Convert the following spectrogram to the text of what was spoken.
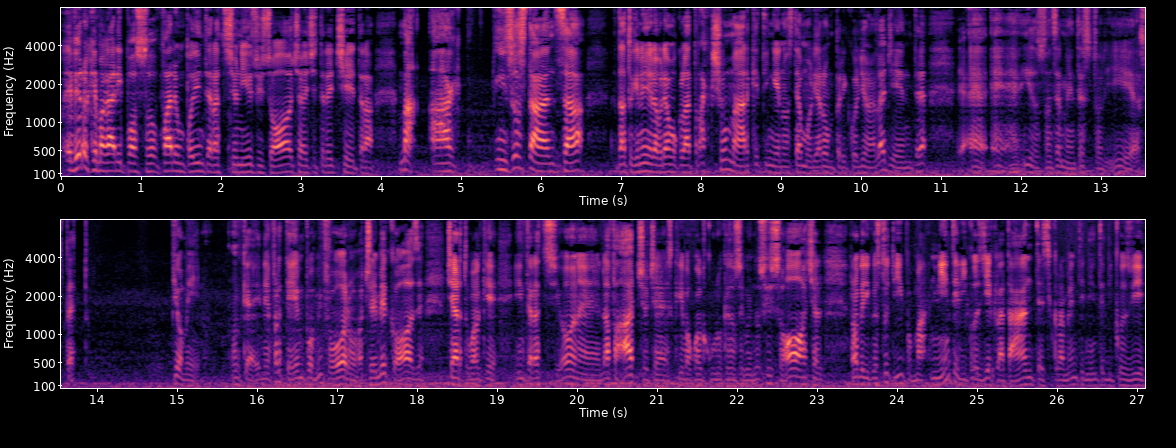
è vero che magari posso fare un po' di interazioni sui social, eccetera, eccetera, ma ah, in sostanza, dato che noi lavoriamo con la traction marketing e non stiamo lì a rompere i coglioni alla gente, eh, eh, io sostanzialmente sto lì e aspetto, più o meno ok, nel frattempo mi formo, faccio le mie cose, certo qualche interazione la faccio, cioè scrivo a qualcuno che sto seguendo sui social, robe di questo tipo, ma niente di così eclatante, sicuramente niente di così,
